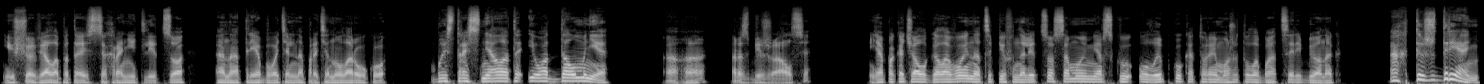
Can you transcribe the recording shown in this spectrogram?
Еще вяло пытаясь сохранить лицо, она требовательно протянула руку. «Быстро снял это и отдал мне!» «Ага, разбежался». Я покачал головой, нацепив на лицо самую мерзкую улыбку, которой может улыбаться ребенок. «Ах ты ж дрянь!»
